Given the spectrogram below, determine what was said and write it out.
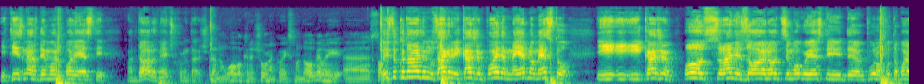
I ti znaš gdje možeš bolje jesti Ma dobro, neću komentariš. u ovog računa kojeg smo dobili, e, s To isto kao da idem u Zagreb i kažem, pojedem na jednom mestu i, i, i kažem, o, sranje za ove novce mogu jesti de- puno puta bolje.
